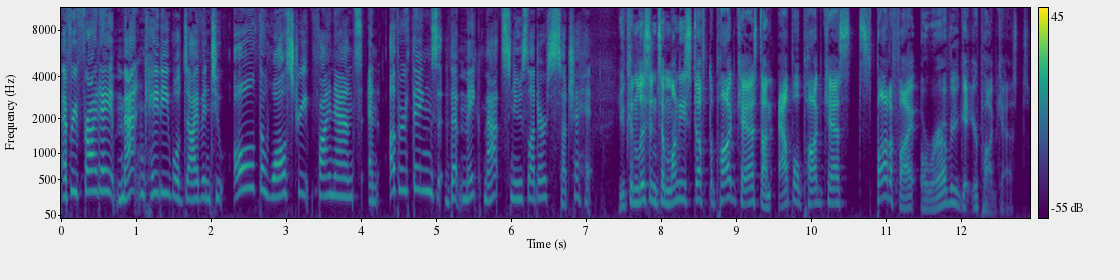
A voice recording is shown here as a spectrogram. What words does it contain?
Every Friday, Matt and Katie will dive into all the Wall Street finance and other things that make Matt's newsletter such a hit. You can listen to Money Stuff the podcast on Apple Podcasts, Spotify, or wherever you get your podcasts.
